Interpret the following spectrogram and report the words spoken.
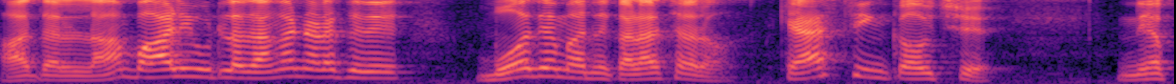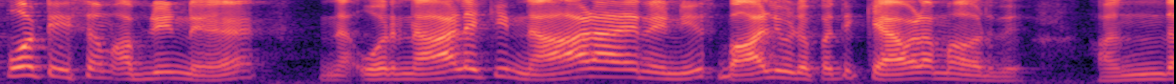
அதெல்லாம் பாலிவுட்டில் தாங்க நடக்குது. போதை மருந்து கலாச்சாரம் கேஸ்டிங் கவுச்சு நெப்போட்டிசம் அப்படின்னு ஒரு நாளைக்கு நாலாயிரம் நியூஸ் பாலிவுட்டை பற்றி கேவலமாக வருது. அந்த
